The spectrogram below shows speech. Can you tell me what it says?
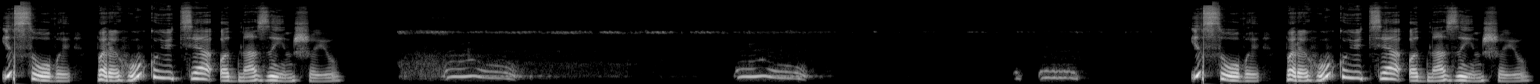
І сови перегукуються одна з іншою. І сови перегукуються одна з іншою.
